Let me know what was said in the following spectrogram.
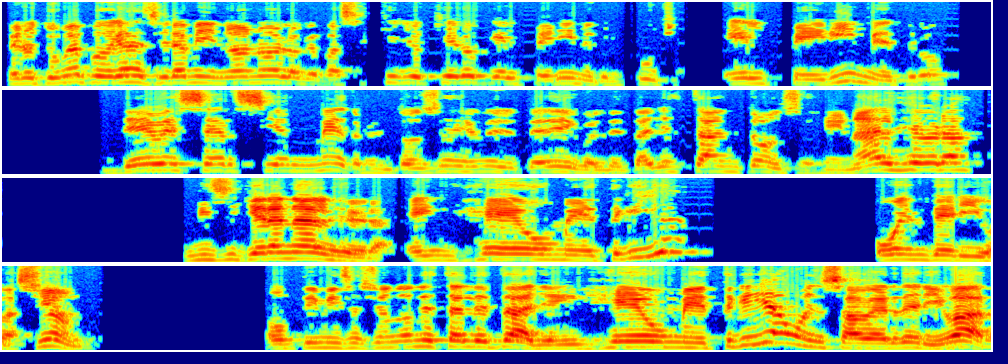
Pero tú me podrías decir a mí, no, no, lo que pasa es que yo quiero que el perímetro, escucha, el perímetro debe ser 100 metros. Entonces, yo te digo, el detalle está entonces en álgebra ni siquiera en álgebra, en geometría o en derivación. Optimización, ¿dónde está el detalle? ¿En geometría o en saber derivar?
